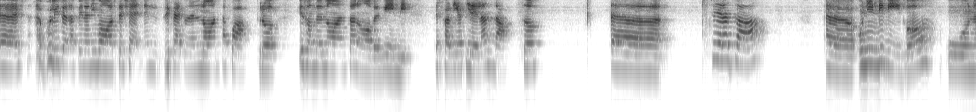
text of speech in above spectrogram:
eh, è stata abolita la pena di morte, cioè nel, ripeto nel 94, io sono del 99, quindi per farvi capire l'andazzo, eh, c'era già eh, un individuo, un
